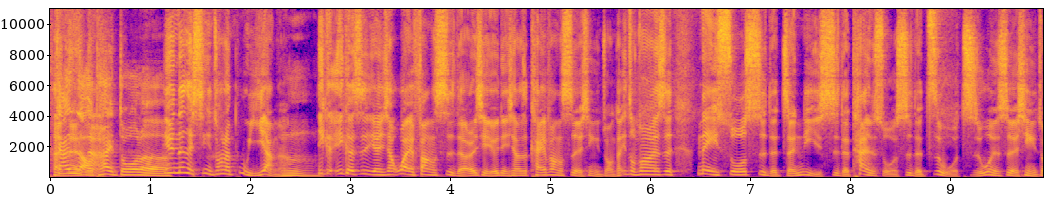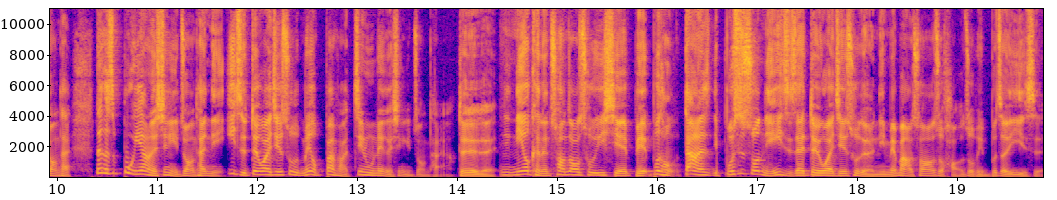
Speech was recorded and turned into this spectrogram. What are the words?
干扰太多了，因为那个心理状态不一样啊。一个一个是有点像外放式的，而且有点像是开放式的心理状态；一种状态是内缩式的、整理式的、探索式的、自我质问式的心理状态。那个是不一样的心理状态。你一直对外接触，没有办法进入那个心理状态啊。对对对，你你有可能创造出一些别不同，当然。你不是说你一直在对外接触的人，你没办法创造出好的作品，不这个意思。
